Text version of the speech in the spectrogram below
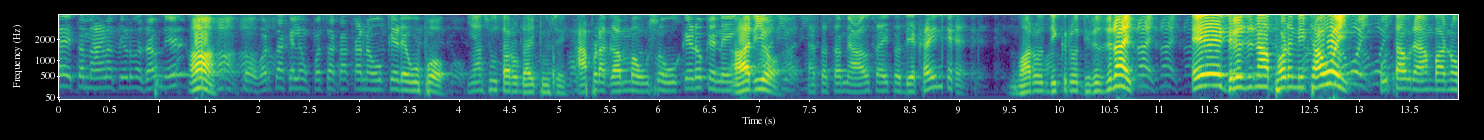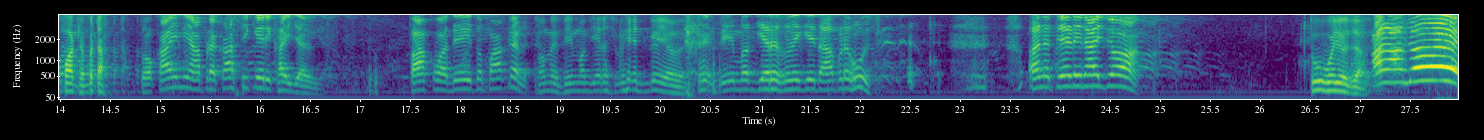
એ તમે આણા તેડવા જાવ ને? હા. તો વર્તા ખેલે હું પસા કાકાના ઉકેડે ઊભો અહીંયા શું તારું ડાયટું છે? આપણા ગામમાં ઉસો ઉકેડો કે નહીં? આ આ તો તમે આવતા તો દેખાય ને. મારો દીકરો ધીરજરાય. એ ધીરજના ફળ મીઠા હોય. ઉતાવળે આંબા નો પાકે બટા. તો કાઈ નહીં આપણે કાશી કેરી ખાઈ જાવી પાકવા દે તો પાકે ને. અમે ભીમ અગિયારસ જ ગઈ હવે. ભીમ અગિયારસ વહી ગઈ તો આપણે શું છે? અને તેડીને જો તું વયો જા. અને આમ જોઈ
